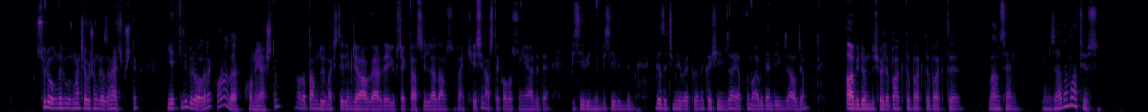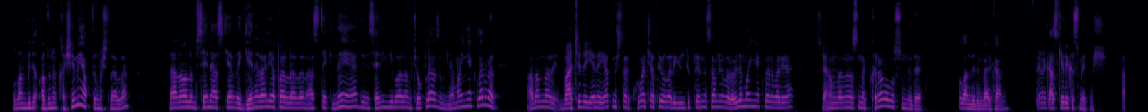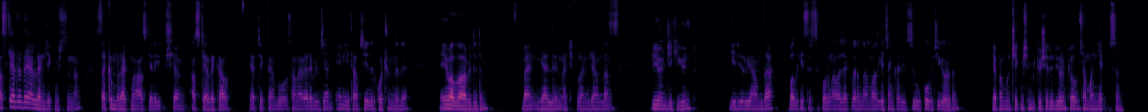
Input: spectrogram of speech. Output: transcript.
Süloğlu'nda bir uzman çavuşun gazını açmıştık. Yetkili biri olarak ona da konuyu açtım. O da tam duymak istediğim cevabı verdi. Yüksek tahsilli adamsın sen kesin Aztek olursun ya dedi. Bir sevindim bir sevindim. Gaz açma evraklarına kaşı imza yaptım. Abiden de imza alacağım. Abi döndü şöyle baktı baktı baktı. Lan sen imza da mı atıyorsun? Ulan bir de adına kaşe mi yaptırmışlar lan? Lan oğlum seni askerde general yaparlar lan. Aztek ne ya? Dedi. Senin gibi adam çok lazım. Ne manyaklar var. Adamlar bahçede yere yatmışlar. Kulaç atıyorlar. Yüzdüklerini sanıyorlar. Öyle manyaklar var ya. Sen onların arasında kral olursun dedi. Ulan dedim Berkan. Demek askeri kısmetmiş. Askerde değerlenecekmişsin lan. Sakın bırakma askere gitmişken askerde kal. Gerçekten bu sana verebileceğim en iyi tavsiyedir koçum dedi. Eyvallah abi dedim. Ben yerlerin açıklanacağından bir önceki gün gece rüyamda Balıkesir Spor'un alacaklarından vazgeçen kalecisi Vukovic'i gördüm. Ya ben bunu çekmişim bir köşede diyorum ki oğlum sen manyak mısın?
